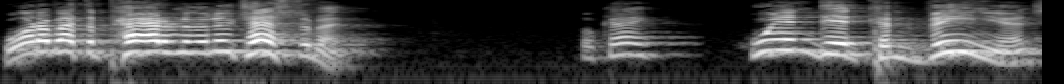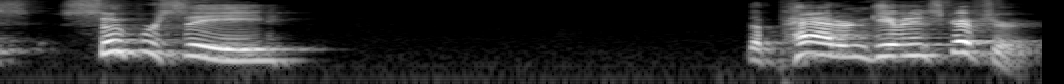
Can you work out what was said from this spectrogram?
What about the pattern of the New Testament? Okay? When did convenience supersede the pattern given in Scripture?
